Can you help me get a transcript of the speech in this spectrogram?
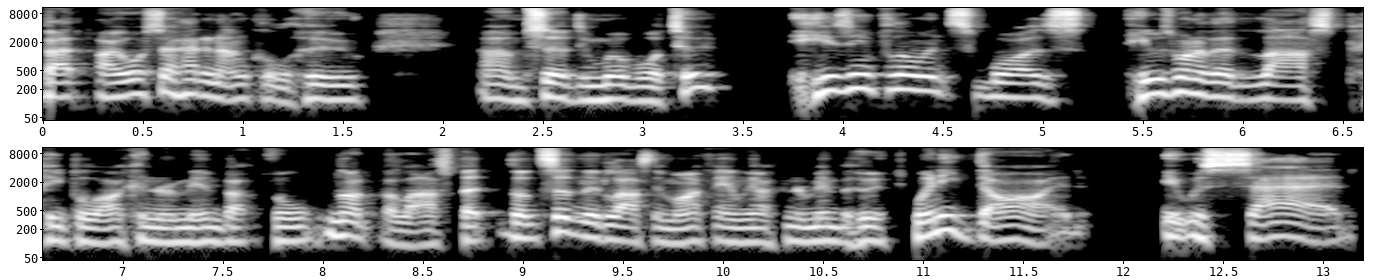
But I also had an uncle who um, served in World War II. His influence was he was one of the last people I can remember. Well, not the last, but certainly the last in my family I can remember who, when he died, it was sad.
